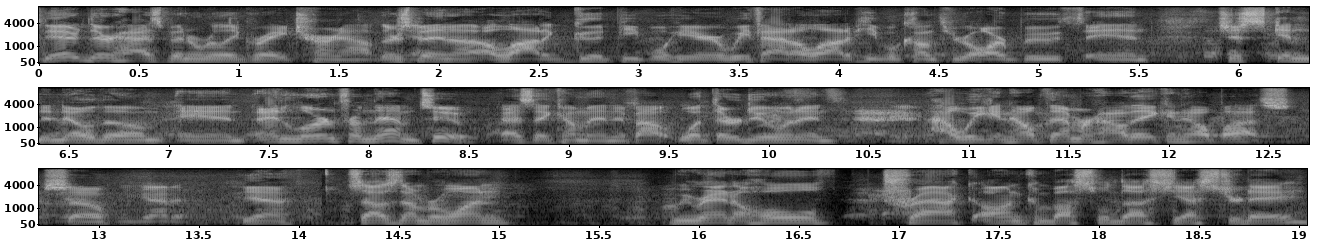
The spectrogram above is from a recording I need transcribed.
There, there has been a really great turnout. There's been a, a lot of good people here. We've had a lot of people come through our booth and just getting to know them and, and learn from them too as they come in about what they're doing and how we can help them or how they can help us. So, You got it. yeah. So that was number one. We ran a whole track on combustible dust yesterday.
